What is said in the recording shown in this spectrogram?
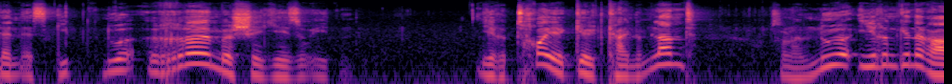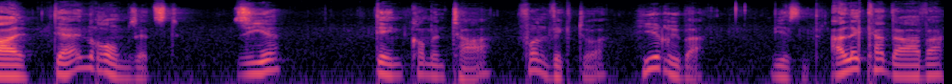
denn es gibt nur römische Jesuiten. Ihre Treue gilt keinem Land, sondern nur ihrem General, der in Rom sitzt. Siehe den Kommentar von Viktor hierüber. Wir sind alle Kadaver,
